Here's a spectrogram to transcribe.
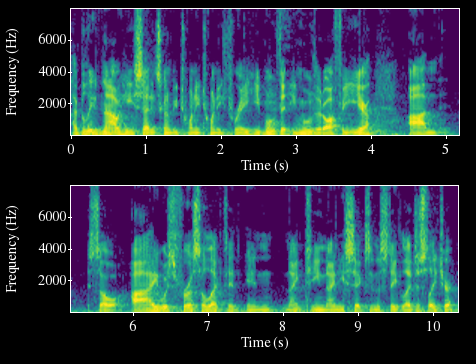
I believe now he said it's going to be 2023. He moved yes. it. He moved it off a year. Um, so I was first elected in 1996 in the state legislature,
